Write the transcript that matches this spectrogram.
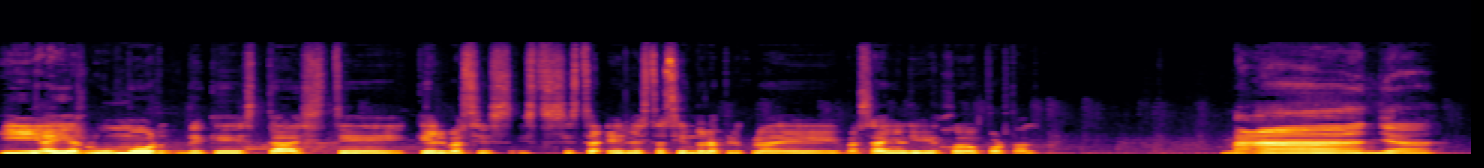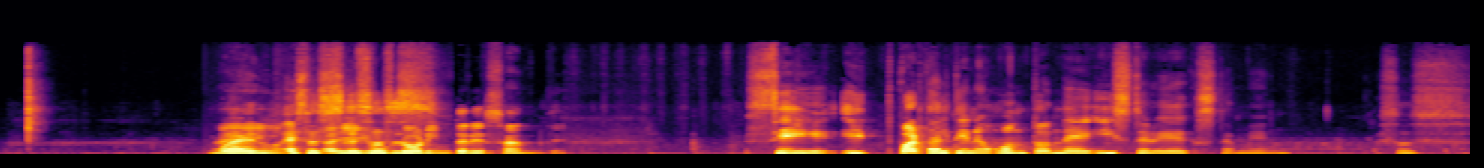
Y hay el rumor de que está este. que él va a ser- se está, él está haciendo la película de. basada en el videojuego Portal. Man, ya. Ahí Bueno, hay- eso es- ahí hay un es- lore interesante. Sí, y Portal tiene un montón de easter eggs también. Eso es...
